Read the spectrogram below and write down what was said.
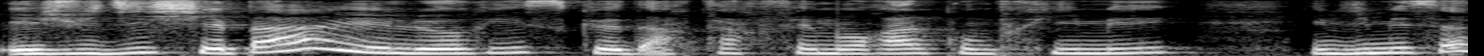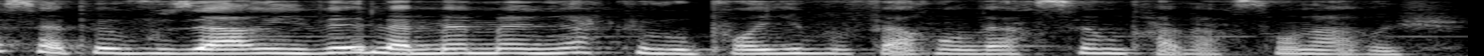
Et je lui dis, je sais pas, et le risque d'artère fémorale comprimée Il me dit, mais ça, ça peut vous arriver de la même manière que vous pourriez vous faire renverser en traversant la rue.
